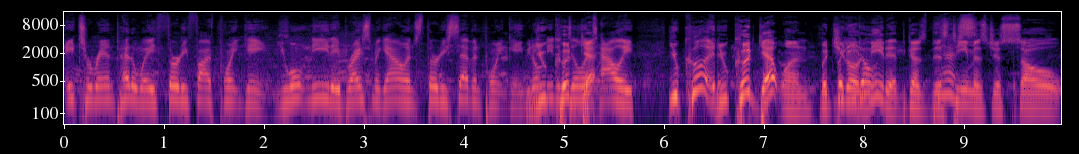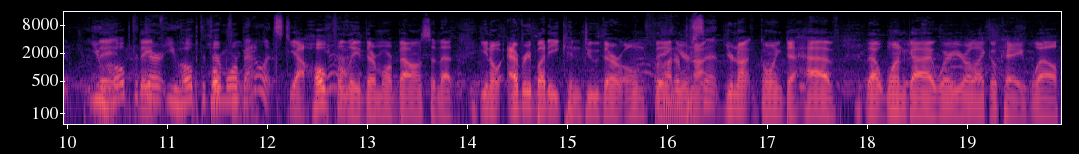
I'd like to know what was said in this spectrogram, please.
a Turan Petaway 35 point game. You won't need a Bryce McGowens 37 point game. You don't You need a Dylan get- Talley. You could. You could get one, but you, But you don't, don't- need it because this Yes. team is just so. You they- hope that they- they're- you hope that they're more balanced. Yeah, hopefully Yeah. they're more balanced and that you know everybody can do their own thing. You're not you're not going to have that one guy where you're like, okay, well,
